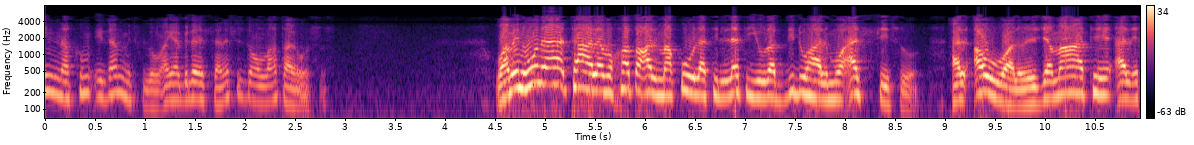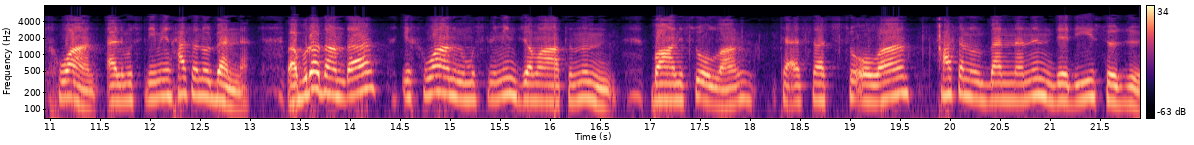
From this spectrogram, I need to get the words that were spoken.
innakum idən mislum. Əgər belə etsəniz, siz də onlara tay olursunuz. Və min huna ta'lamu xata'al maqulati allati yuraddiduha al-muassisu Əl-əvvəlu cəmaati əl-ixvan əl-muslimin Həsənul Bənnə. Və buradan da İxvanul Muslimin cəmaatının banisi olan, təsisatçısı olan Həsənul Bənnənin dediyi sözü,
